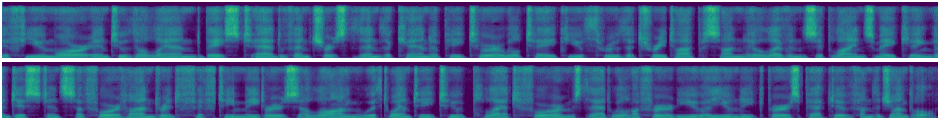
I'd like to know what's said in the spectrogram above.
If you more into the land-based adventures then the canopy tour will take you through the treetops on 11 zip lines making a distance of 450 meters along with 22 platforms that will offer you a unique perspective on the jungle.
